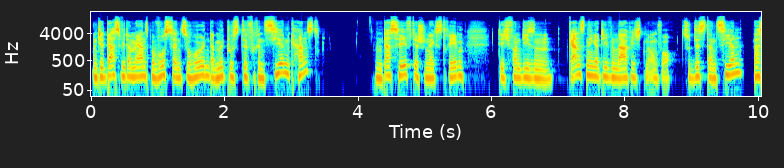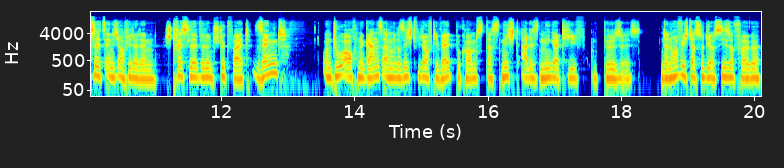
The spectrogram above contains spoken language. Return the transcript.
und dir das wieder mehr ins Bewusstsein zu holen, damit du es differenzieren kannst. Und das hilft dir schon extrem, dich von diesen ganz negativen Nachrichten irgendwo auch zu distanzieren, was letztendlich auch wieder den Stresslevel ein Stück weit senkt und du auch eine ganz andere Sicht wieder auf die Welt bekommst, dass nicht alles negativ und böse ist. Und dann hoffe ich, dass du dir aus dieser Folge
